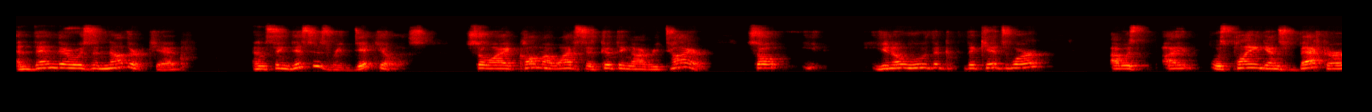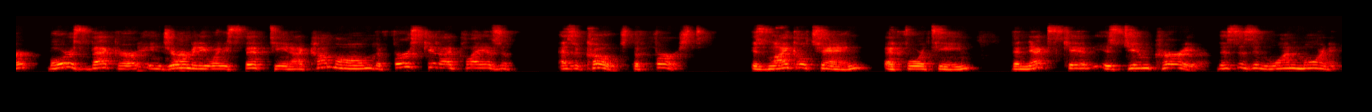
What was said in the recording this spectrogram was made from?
And then there was another kid, and I'm saying, this is ridiculous. So I called my wife and said, good thing I retired. So you know who the, the kids were? I was I was playing against Becker, Boris Becker in Germany when he's 15. I come home. The first kid I play as a as a coach, the first is Michael Chang at 14. The next kid is Jim Courier. This is in one morning.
